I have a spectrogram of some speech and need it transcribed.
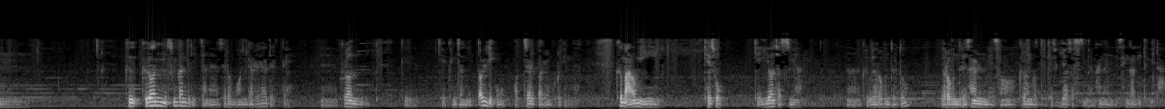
음, 그 그런 순간들이 있잖아요. 새로 뭔가를 해야 될 때. 예, 그런 그 굉장히 떨리고 어찌할 바를 모르겠는 그 마음이 계속 이어졌으면 어, 그리고 여러분들도 여러분들의 삶에서 그런 것들이 계속 이어졌으면 하는 생각이 듭니다.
